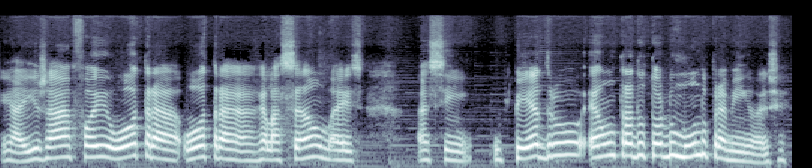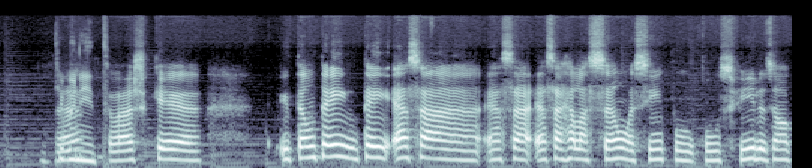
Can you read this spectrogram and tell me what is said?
E aí já foi outra outra relação, mas assim, o Pedro é um tradutor do mundo para mim hoje. Que né? bonito. Eu acho que é, então tem, tem essa, essa, essa relação assim com, com os filhos é uma,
